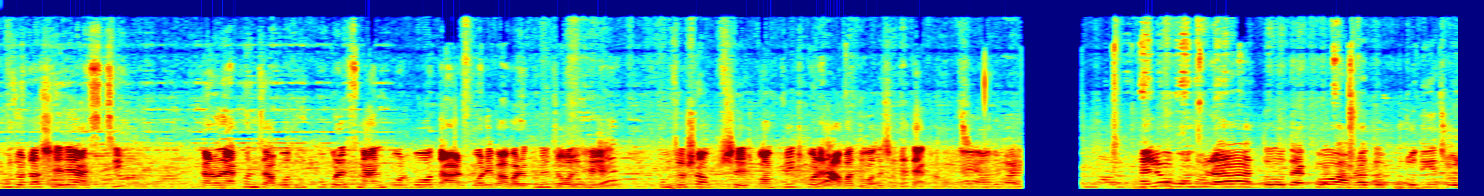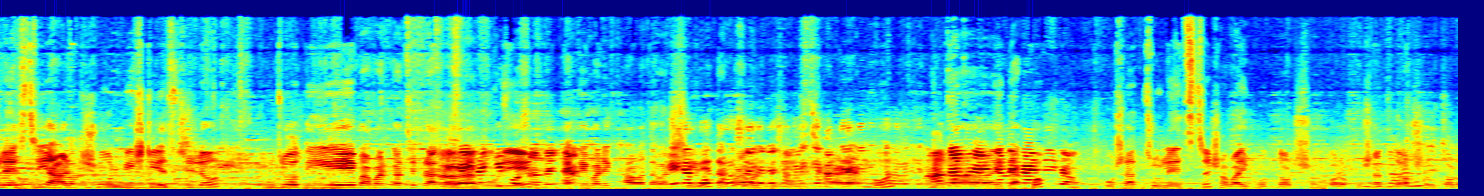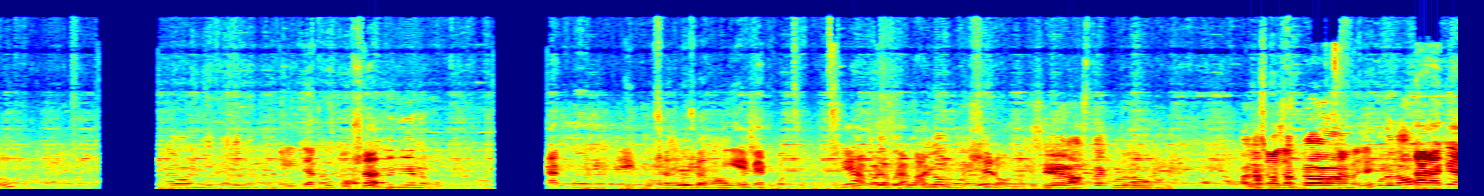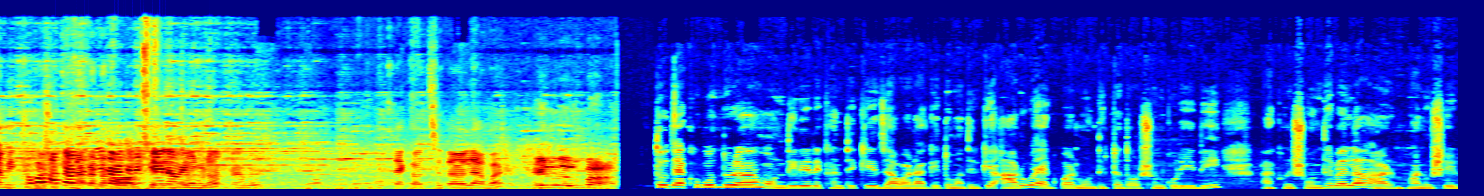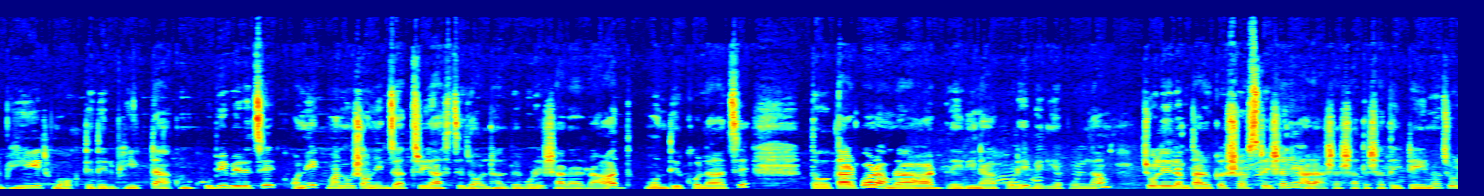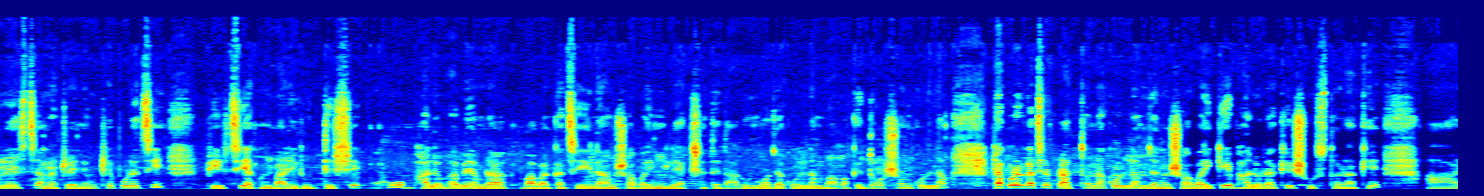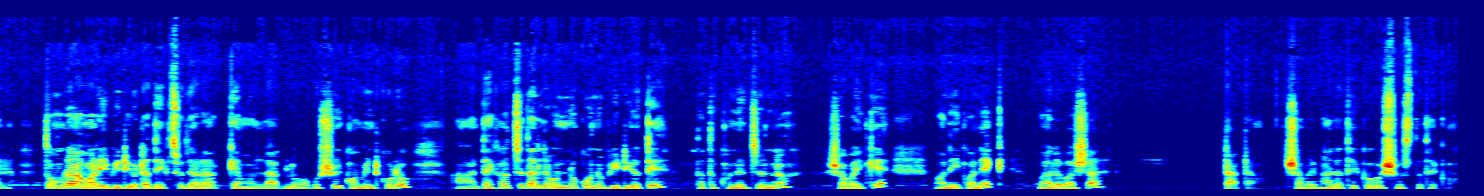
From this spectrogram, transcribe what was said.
পুজোটা সেরে আসছি। কারণ এখন যাব দুধ পুকুরে স্নান করব, তারপরে বাবার ওখানে জল ঢেলে পুজো সব শেষ কমপ্লিট করে আবার তোমাদের সাথে দেখা হচ্ছে। হ্যালো বন্ধুরা, তো দেখো আমরা তো পুজো দিয়ে চলে এসেছি, আর ভীষণ বৃষ্টি এসেছিল। পুজো দিয়ে বাবার কাছে প্রার্থনা করে একেবারে খাওয়া দাওয়া সেরে তারপর আবার পুজো আর এখন এই দেখো প্রসাদ চলে এসছে। সবাই ভোগ দর্শন করো প্রসাদ দর্শন করো। এই দেখো প্রসাদ। এখন এই প্রসাদ প্রসাদ নিয়ে ব্যাগপত্র গুছিয়ে আবার আমরা বাড়ির উদ্দেশ্যে রওনা দেবো। সে রাস্তায় করে দেবো আচ্ছা তার আগে আমি একটু কেনাকাটা করব ছেলের জন্য। দেখা হচ্ছে তাহলে আবার। তো দেখো বন্ধুরা, মন্দিরের এখান থেকে যাওয়ার আগে তোমাদেরকে আরও একবার মন্দিরটা দর্শন করিয়ে দিই। এখন সন্ধেবেলা আর মানুষের ভিড়, ভক্তদের ভিড়টা এখন খুবই বেড়েছে। অনেক মানুষ, অনেক যাত্রী আসছে, জল ঢালবে বলে সারা রাত মন্দির খোলা আছে। তো তারপর আমরা আর দেরি না করে বেরিয়ে পড়লাম। চলে এলাম তারকেশ্বর স্টেশনে আর আসার সাথে সাথেই ট্রেনও চলে এসেছে। আমরা ট্রেনে উঠে পড়েছি। ফিরছি এখন বাড়ির উদ্দেশ্যে। খুব ভালোভাবে আমরা বাবার কাছে এলাম। সবাই মিলে একসাথে দারুণ মজা করলাম। বাবাকে দর্শন করলাম। ঠাকুরের কাছে প্রার্থনা করলাম যেন সবাইকে ভালো রাখে, সুস্থ রাখে। আর তোমরা আমার এই ভিডিওটা দেখছ যারা, কেমন লাগল অবশ্যই কমেন্ট করো। আর দেখা হচ্ছে তাহলে অন্য কোনো ভিডিওতে। ততক্ষণের জন্য সবাইকে অনেক অনেক ভালোবাসা টাটা। সবাই ভালো থেকো সুস্থ থেকো।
